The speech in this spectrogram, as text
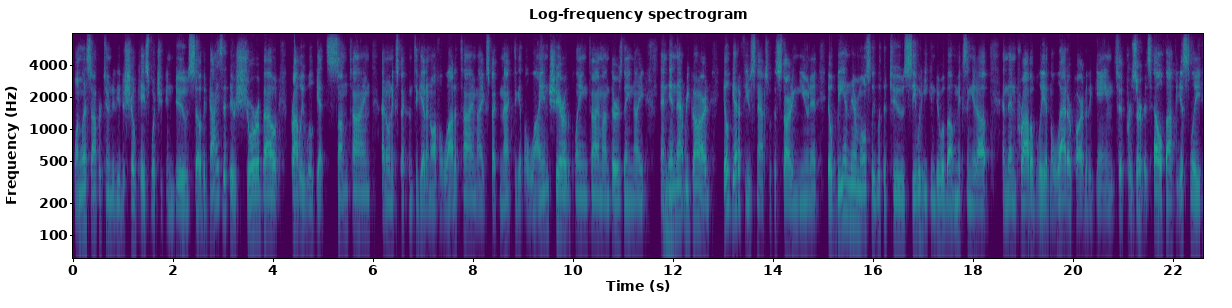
one less opportunity to showcase what you can do. So the guys that they're sure about probably will get some time. I don't expect them to get an awful lot of time. I expect Mac to get the lion's share of the playing time on Thursday night. And mm-hmm. in that regard, he'll get a few snaps with the starting unit. He'll be in there mostly with the twos, see what he can do about mixing it up. And then probably in the latter part of the game to preserve his health, obviously,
